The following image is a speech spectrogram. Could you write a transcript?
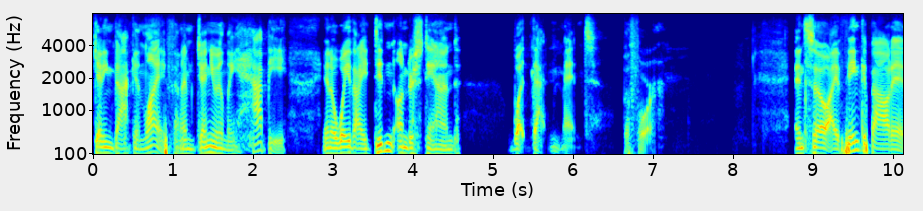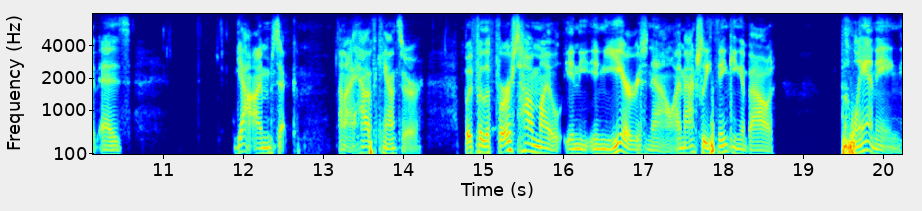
getting back in life. And I'm genuinely happy in a way that I didn't understand what that meant before. And so I think about it as yeah, I'm sick and I have cancer. But for the first time in, my, in, in years now, I'm actually thinking about planning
